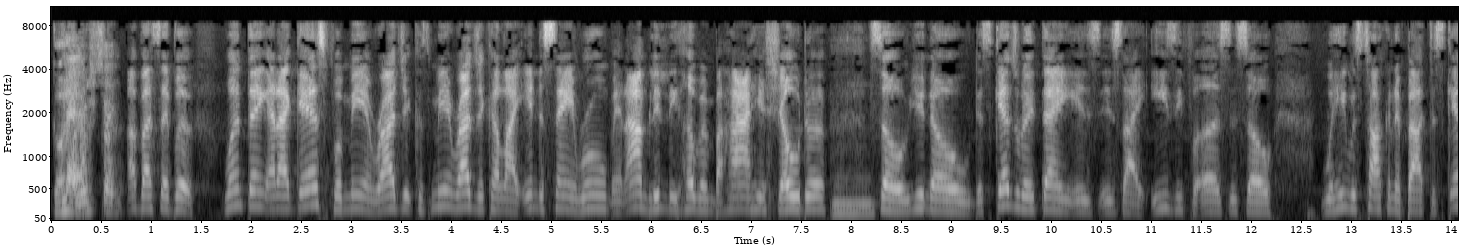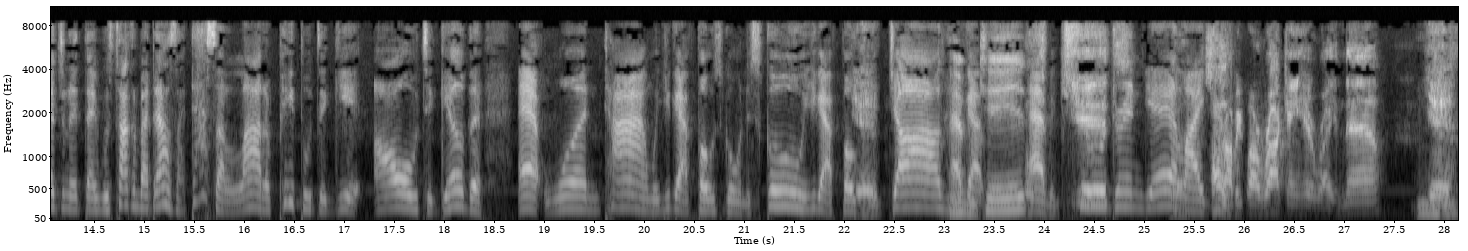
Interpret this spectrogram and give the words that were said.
Go no, ahead. what you say? I'm about to say, but one thing, and I guess for me and Roger, cause me and Roger are like in the same room and I'm literally hovering behind his shoulder. So, you know, the scheduling thing is, is like easy for us. And so when he was talking about the scheduling thing, we was talking about that. I was like, that's a lot of people to get all together at one time when you got folks going to school and you got folks Yeah. with jobs, when you Having got kids. having Kids. children. Yeah, like, Oh. Probably why Rock ain't here right now. Yeah,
